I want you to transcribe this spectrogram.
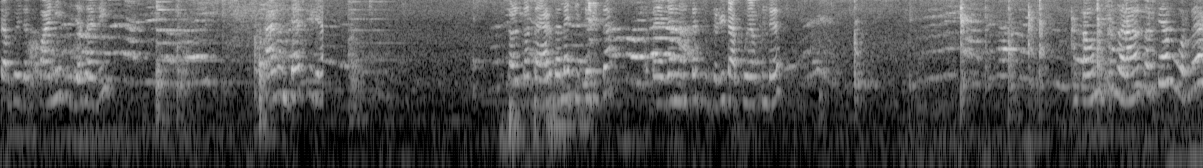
टाकू याच्यात पाणी शिजायसाठी काय म्हणतात चिड्या तडका तयार झालाय खिचडीचा. आता याच्यानंतर खिचडी टाकूया आपण त्यात काहून तू घराला करते हा पोरगा.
